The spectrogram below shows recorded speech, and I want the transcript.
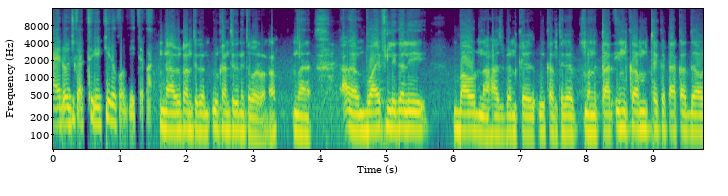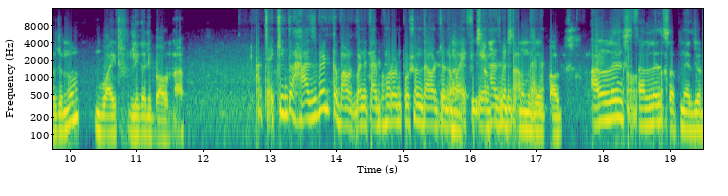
আয় রোজগার থেকে কীরকম নিতে পারে? না ওইখান থেকে ওইখান থেকে নিতে পারব না। না ওয়াইফ লিগালি বাউড না হাজবেন্ডকে ওইখান থেকে মানে তার ইনকাম থেকে টাকা দেওয়ার জন্য ওয়াইফ লিগালি বাউড না। আচ্ছা কিন্তু হাজবেন্ড তো বাউন্ড মানে তার ভরণ পোষণ দেওয়ার জন্য ওয়াইফকে হাজবেন্ড বাউন্ড আনলেস আনলেস আপনি একজন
